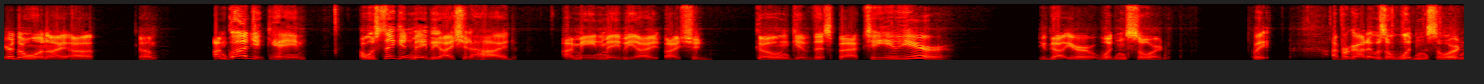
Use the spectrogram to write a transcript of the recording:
You're the one I, uh, um, I'm glad you came. I was thinking maybe I should hide. I mean, maybe I, I should go and give this back to you here. You got your wooden sword. Wait, I forgot it was a wooden sword.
